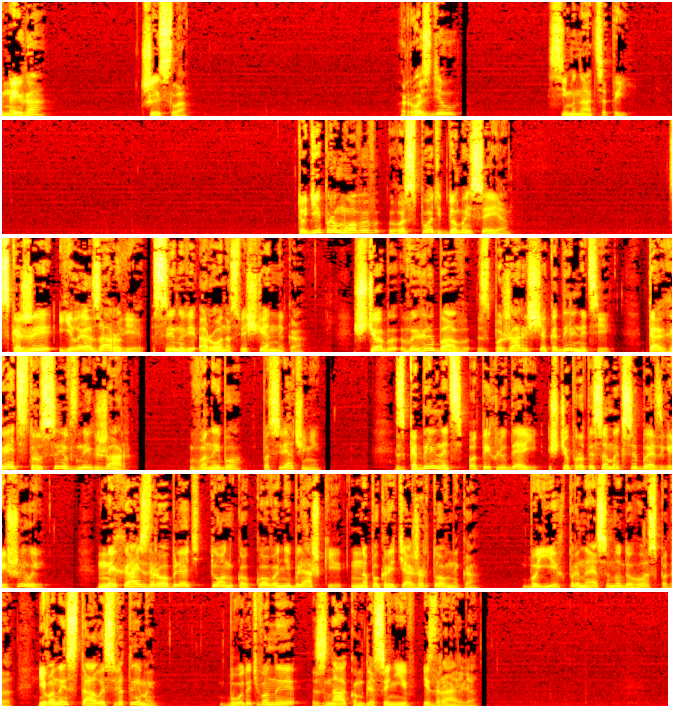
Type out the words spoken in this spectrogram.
Книга Числа, розділ 17 Тоді промовив Господь до Мойсея Скажи Єлеазарові, синові Арона, священника, щоб вигрибав з пожарища кадильниці та геть струсив з них жар. Вони бо посвячені. З кадильниць отих людей, що проти самих себе згрішили, нехай зроблять тонко ковані бляшки на покриття жартовника, бо їх принесено до Господа, і вони стали святими. Будуть вони знаком для синів Ізраїля.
